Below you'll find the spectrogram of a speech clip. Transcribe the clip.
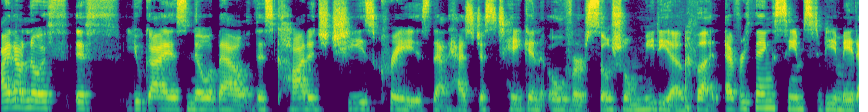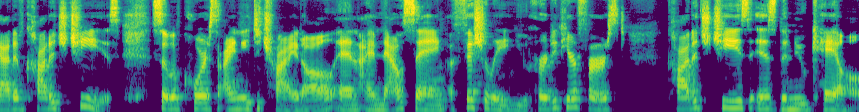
I don't know if if you guys know about this cottage cheese craze that has just taken over social media, but everything seems to be made out of cottage cheese. So of course, I need to try it all, and I'm now saying officially, you heard it here first. Cottage cheese is the new kale.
